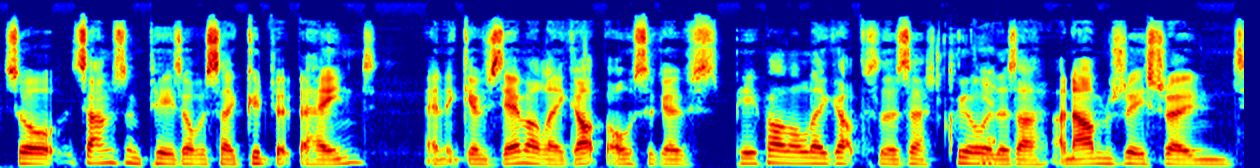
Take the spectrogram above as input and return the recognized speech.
So Samsung Pay is obviously a good bit behind, and it gives them a leg up. Also gives PayPal a leg up. So there's a clearly yeah. there's a, an arms race round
